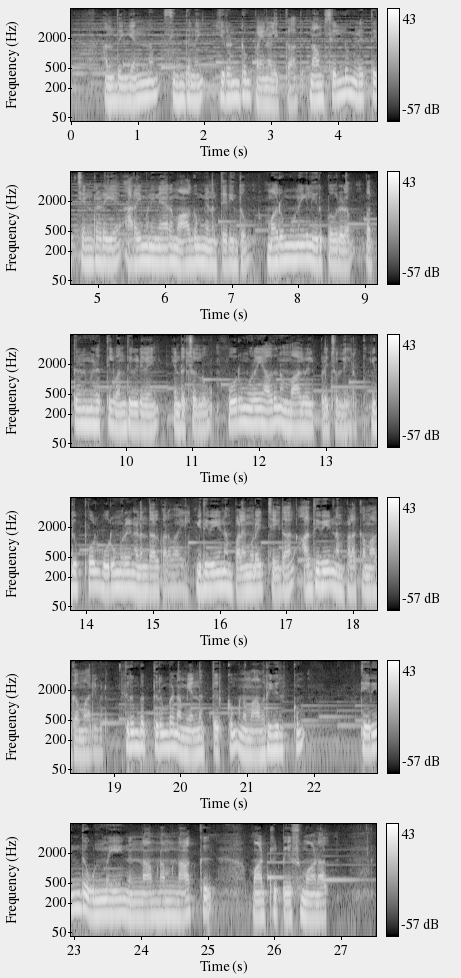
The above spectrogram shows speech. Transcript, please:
அந்த எண்ணம் சிந்தனை இரண்டும் பயனளிக்காது. நாம் செல்லும் இடத்தை சென்றடைய அரை மணி நேரம் ஆகும் என தெரிந்தும் மறுமுனையில் இருப்பவரிடம் பத்து நிமிடத்தில் வந்து விடுவேன் என்று சொல்லுவோம். ஒரு முறையாவது நம் வாழ்வில் இப்படி சொல்லியிருப்போம். இதுபோல் ஒரு முறை நடந்தால் பரவாயில்லை. இதுவே நம் பலமுறை செய்தால் அதுவே நம் பழக்கமாக மாறிவிடும். திரும்ப திரும்ப நம் எண்ணத்திற்கும் நம் அறிவிற்கும் தெரிந்த உண்மையை நாம் நம் நாக்கு மாற்றி பேசுமானால்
